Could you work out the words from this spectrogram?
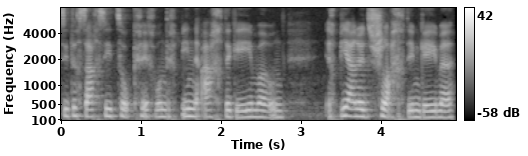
seit ich sechs Jahre zocke und ich bin ein echter Gamer und ich bin auch nicht schlecht im Gamen.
